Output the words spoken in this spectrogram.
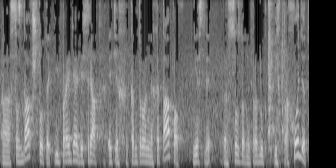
э, создав что-то и пройдя весь ряд этих контрольных этапов, если э, созданный продукт их проходит,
